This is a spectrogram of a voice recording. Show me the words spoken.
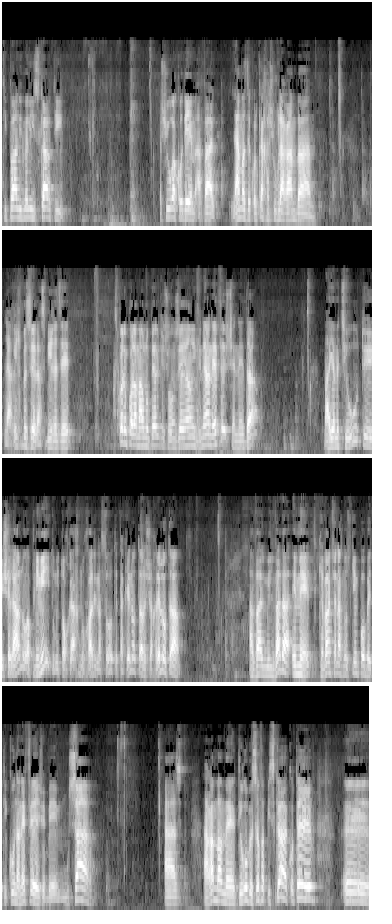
טיפה נדמה לי הזכרתי בשיעור הקודם, אבל למה זה כל כך חשוב לרמב"ם להעריך בזה, להסביר את זה? אז קודם כל אמרנו פרק ראשון, זה היה מבנה הנפש, שנדע מהי המציאות אה, שלנו, הפנימית, ומתוך כך נוכל לנסות לתקן אותה, לשכלל אותה. אבל מלבד האמת, כיוון שאנחנו עוסקים פה בתיקון הנפש ובמוסר, אז הרמב"ם, אה, תראו בסוף הפסקה, כותב, אה,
